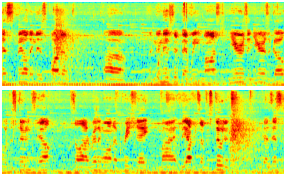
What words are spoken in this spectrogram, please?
this building is part of uh, an initiative that we launched years and years ago with the students' help. So I really want to appreciate my the efforts of the students because this is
